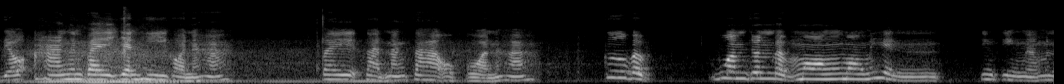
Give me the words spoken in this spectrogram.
เดี๋ยวหาเงินไปยันฮีก่อนนะคะ ไปตัดหนังตาออกก่อนนะคะ คือแบบบวมจนแบบมองมองไม่เห็นจริง ๆ นะ มัน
